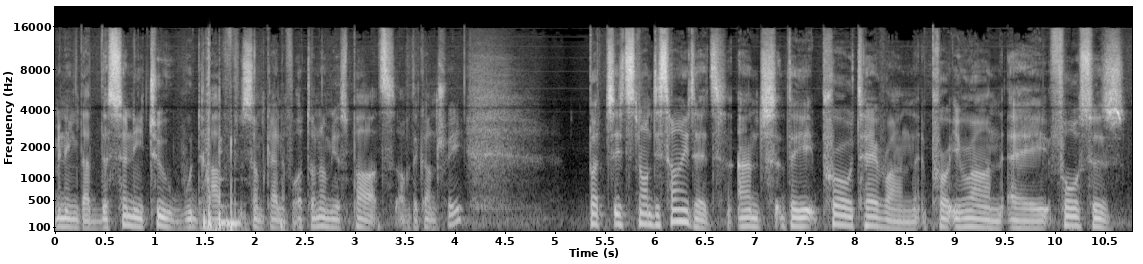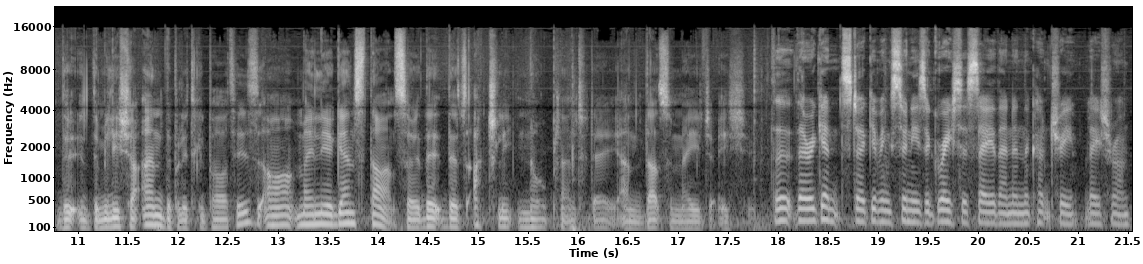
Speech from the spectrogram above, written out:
meaning that the Sunni too would have some kind of autonomous parts of the country. But it's not decided, and the pro-Tehran, pro-Iran uh, forces, the, the, militia and the political parties are mainly against that. So there's actually no plan today, and that's a major issue. The, they're against uh, giving Sunnis a greater say then in the country later on.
